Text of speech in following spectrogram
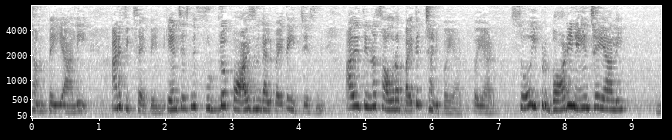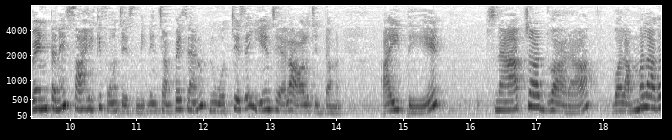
చంపేయాలి. అని ఫిక్స్ అయిపోయింది. ఏం చేసింది? ఫుడ్లో పాయిజన్ కలిపి అయితే ఇచ్చేసింది. అది తిన్న సౌరభ్ అయితే చనిపోయాడు పోయాడు. సో ఇప్పుడు బాడీని ఏం చేయాలి? వెంటనే సాహిల్కి ఫోన్ చేసింది. నేను చంపేశాను నువ్వు వచ్చేసే ఏం చేయాలో ఆలోచిద్దామని. అయితే స్నాప్చాట్ ద్వారా వాళ్ళ అమ్మలాగా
